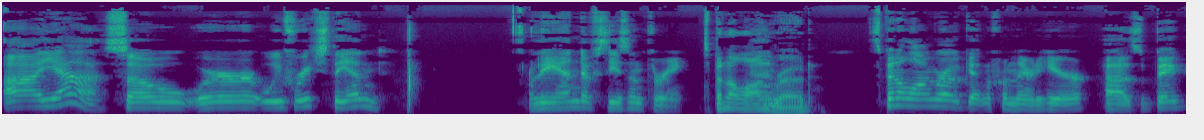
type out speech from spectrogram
Uh, yeah. So we're we've reached the end, the end of season three. It's been a long And- road. It's been a long road getting from there to here. Uh, it's a big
